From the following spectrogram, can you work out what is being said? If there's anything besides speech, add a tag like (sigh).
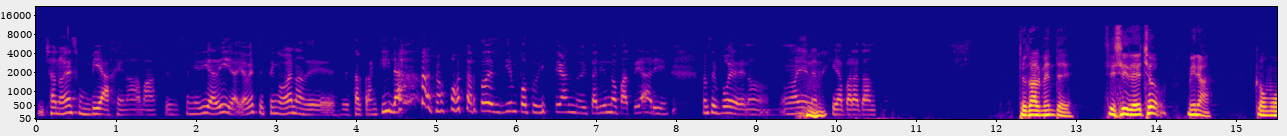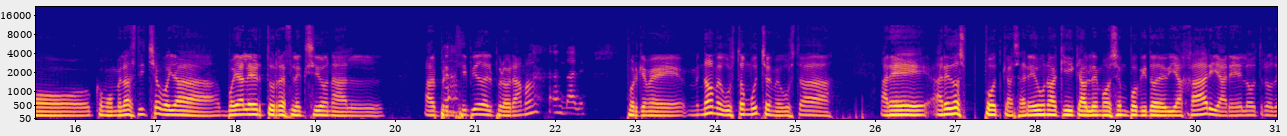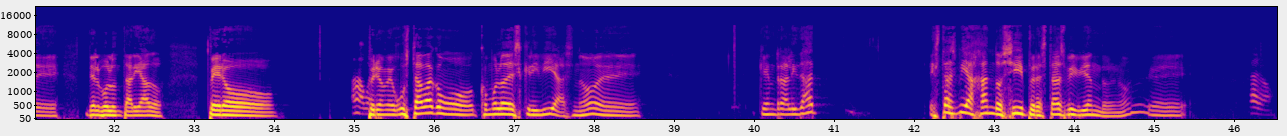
ya no es un viaje nada más, es mi día a día y a veces tengo ganas de, de estar tranquila, (laughs) no puedo estar todo el tiempo turisteando y saliendo a pasear y no se puede, no, no hay energía para tanto. Totalmente. Sí, sí, de hecho, mira, como, como me lo has dicho, voy a, voy a leer tu reflexión al, al principio del programa, (laughs) Dale. porque me, no, me gustó mucho y me gusta... Haré, haré dos podcasts, haré uno aquí que hablemos un poquito de viajar y haré el otro de, del voluntariado. Pero, Ah, bueno. pero me gustaba como, como lo describías, ¿no? Eh, que en realidad estás viajando, sí, pero estás viviendo, ¿no? Eh, Claro.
